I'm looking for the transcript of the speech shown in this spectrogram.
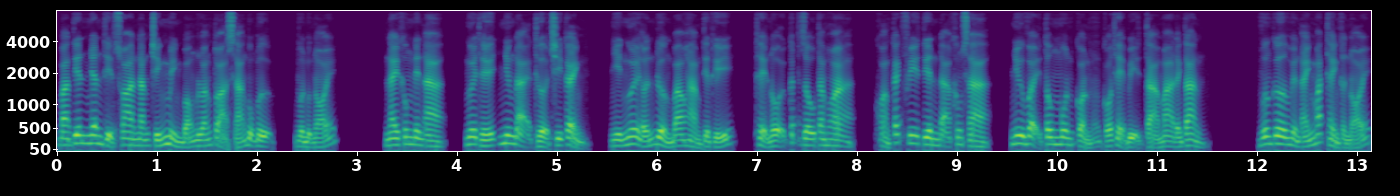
bàn tiên nhân thì xoa nắn chính mình bóng loáng tỏa sáng bụng bự, vừa được nói, nay không nên à ngươi thế nhưng đại thừa chi cảnh, nhìn ngươi ấn đường bao hàm tiên khí, thể nội cất dâu tam hoa, khoảng cách phi tiên đã không xa, như vậy tông môn còn có thể bị tà ma đánh tan. Vương cơ huyền ánh mắt thành thần nói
